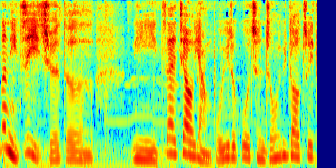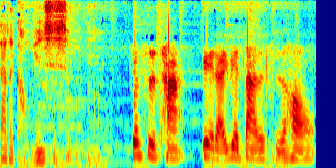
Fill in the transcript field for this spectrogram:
那你自己觉得你在教养博弈的过程中遇到最大的考验是什么呢？就是他越来越大的时候，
